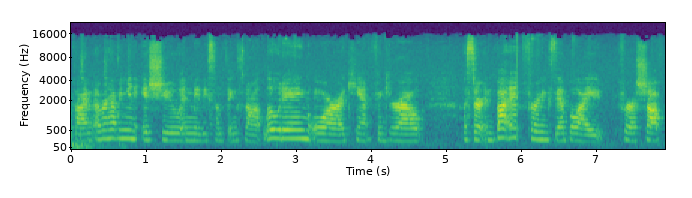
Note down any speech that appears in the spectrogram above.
If I'm ever having an issue and maybe something's not loading or I can't figure out a certain button, for an example, I for a shop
